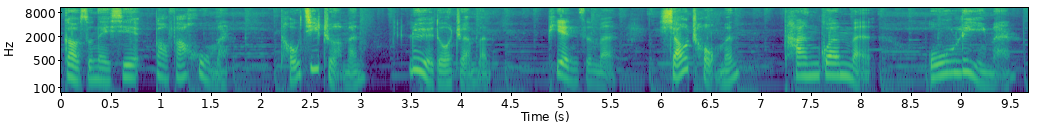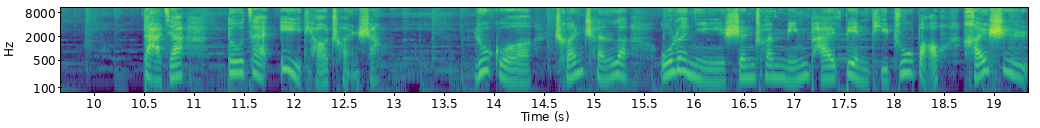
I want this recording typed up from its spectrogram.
告诉那些暴发户们、投机者们、掠夺者们、骗子们、小丑们、贪官们。污吏们，大家都在一条船上。如果船沉了，无论你身穿名牌、遍体珠宝，还是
